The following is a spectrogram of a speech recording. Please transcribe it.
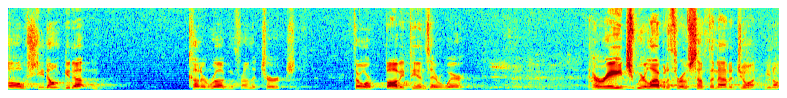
Oh, she don't get up and cut a rug in front of the church, and throw her bobby pins everywhere. At her age, we're liable to throw something out of joint. You know,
